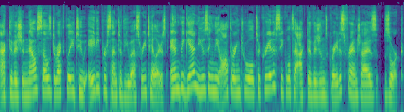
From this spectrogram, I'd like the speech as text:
Activision now sells directly to 80% of US retailers and began using the authoring tool to create a sequel to Activision's greatest franchise, Zork.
